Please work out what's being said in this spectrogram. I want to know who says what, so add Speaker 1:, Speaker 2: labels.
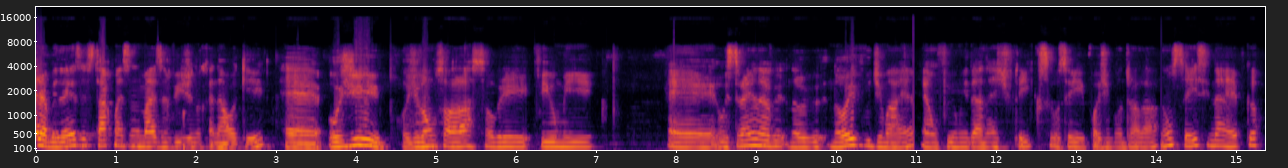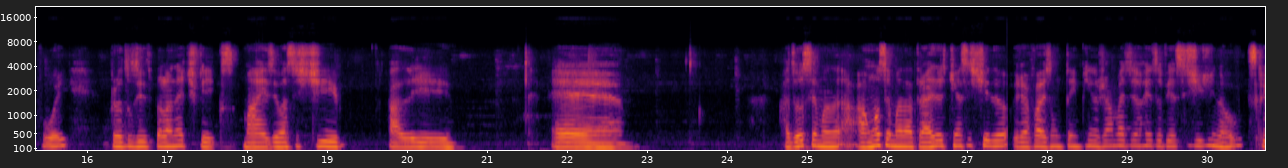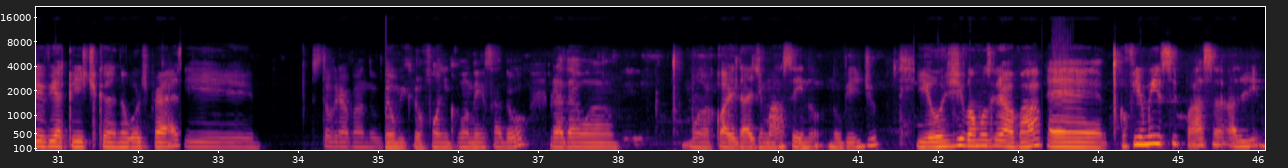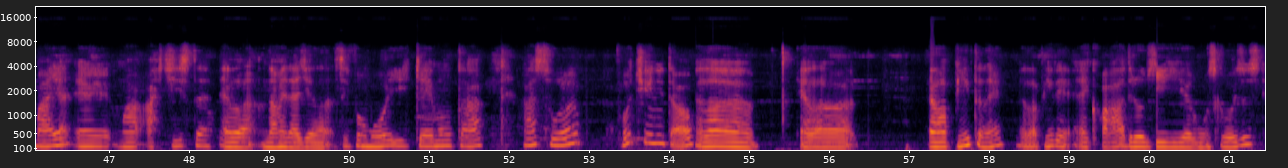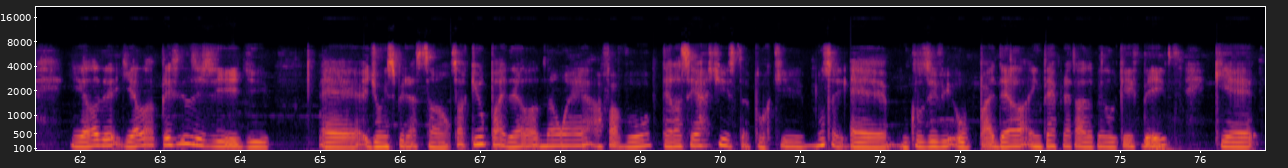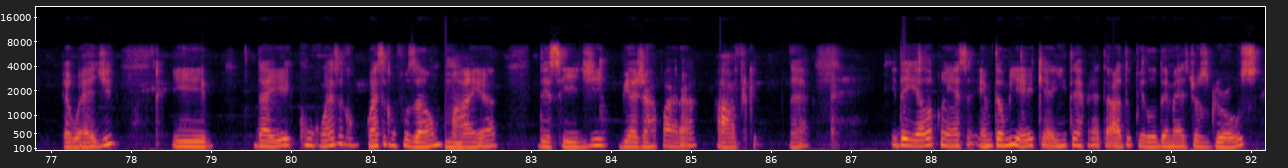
Speaker 1: galera, beleza? Está começando mais um vídeo no canal aqui. É, hoje, hoje vamos falar sobre filme é, O Estranho Noivo, Noivo, Noivo, de Maia. É um filme da Netflix, você pode encontrar lá. Não sei se na época foi produzido pela Netflix, mas eu assisti ali. É, há duas semanas, há uma semana atrás eu tinha assistido, já faz um tempinho já, mas eu resolvi assistir de novo. Escrevi a crítica no WordPress e estou gravando meu microfone condensador para dar uma uma qualidade massa aí no, no vídeo. E hoje vamos gravar. É, o filme se passa ali. Maia é uma artista. Ela, na verdade, ela se formou e quer montar a sua rotina e tal. Ela ela ela pinta, né? Ela pinta é, quadros e algumas coisas e ela e ela precisa de, de é, de uma inspiração. Só que o pai dela não é a favor dela ser artista, porque não sei. É, inclusive o pai dela é interpretado pelo Keith Davis, que é, é o Ed, e daí com, com essa com essa confusão, Maia decide viajar para a África, né? E daí ela conhece Hampton Mier, que é interpretado pelo Demetrius Gross,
